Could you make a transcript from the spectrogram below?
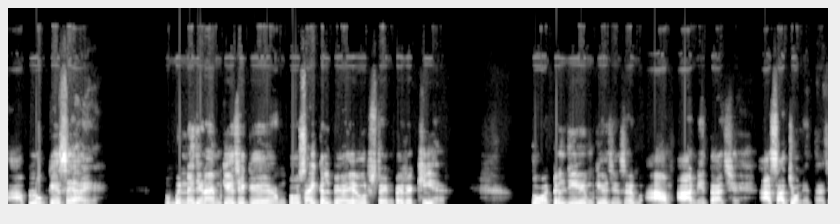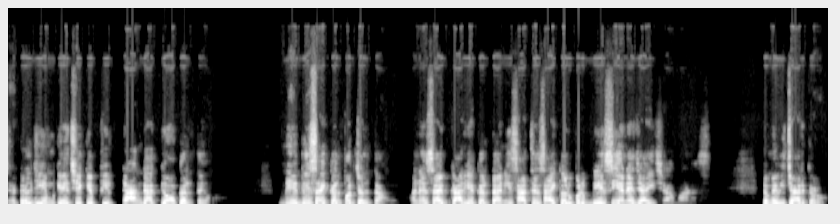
આપ લોગ કેસે આયે? તો બંને જણા એમ કહે છે કે, હમ તો સાયકલ પે આયે ઓર સ્ટેન્ડ પર રખી હૈ. તો અટલજી એમ કહે છે, સાહેબ, આ આ નેતા છે, આ સાચો નેતા છે. અટલજી એમ કહે છે કે, ફિર ટાંગા ક્યો કરતે હો? મેં ભી સાયકલ પર ચલતા હું અને સાહેબ, કાર્યકર્તાની સાથે સાયકલ ઉપર બેસી અને જાય છે આ માણસ. તમે વિચાર કરો,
